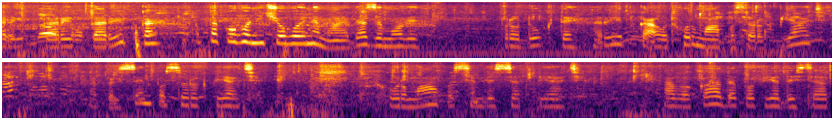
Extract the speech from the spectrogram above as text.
Рибка, рибка, рибка. Такого нічого і немає, да? зимові продукти. Рибка, от хурма по 45, апельсин по 45, хурма по 75, авокадо по 50,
